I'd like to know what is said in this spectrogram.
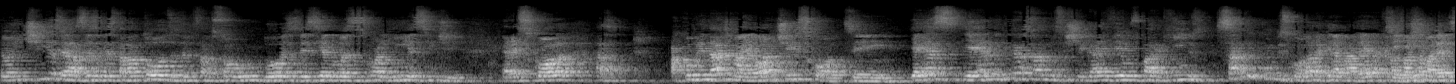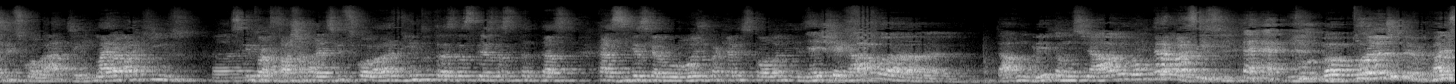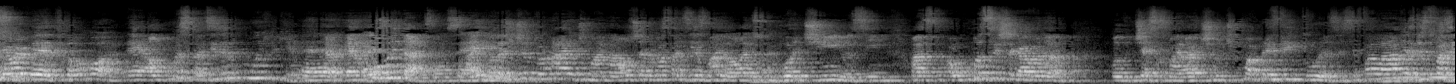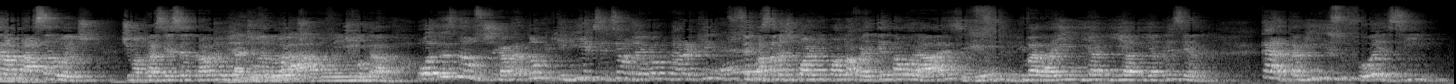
Então a gente ia, às vezes, estava todos, às vezes estava só um, dois, às vezes ia numas escolinhas assim de. Era escola. A, a comunidade maior tinha escola. Sim. E aí, as- e aí era muito engraçado você chegar e ver uns barquinhos. Sabe o clube escolar, aquele amarelo, aquela Sim. faixa amarela escrito escolar? Sim. Lá era barquinhos. Ah. Escrito a faixa amarela escrito escolar, vindo trazendo as crianças das, das casinhas que eram longe para aquela escola ali. E aí chegava, dava um grito, anunciava e vamos Era quase isso. Vamos- Durante o percurso. Vai ter um evento, vamos embora. É, algumas cidadezinhas eram muito pequenas. É, eram comunidades. consegue- Aí quando a gente entrou na área de Manaus, já eram umas cidadezinhas maiores, com portinho, assim. Mas algumas você chegava na. Quando tinha essas maiores, tinha tipo uma prefeitura. Assim, você falava e às vezes fazia na praça à noite. Tinha uma pracinha central que Já na divulgavam noite. Divulgava. Outras não, você chegava, era tão pequenininha que você dizia onde é que é o lugar aqui. É. Você passava de porta em porta, vai ter tal horário Sim. e vai lá e, e, e, e apresenta. Cara, pra mim isso foi assim,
